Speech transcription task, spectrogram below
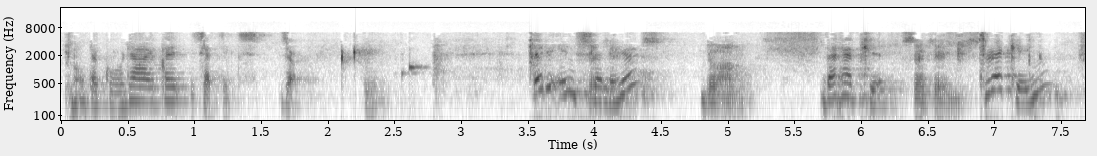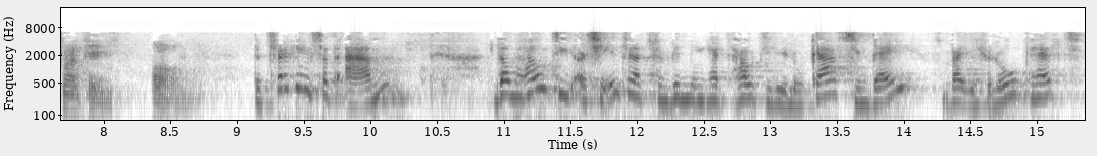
dan komen we daar bij settings. Zo. Bij de instellingen, Done. Daar heb je Settings. tracking. Tracking. On. De tracking staat aan. Dan houdt hij, als je internetverbinding hebt, houdt hij je locatie bij, waar je gelopen hebt.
